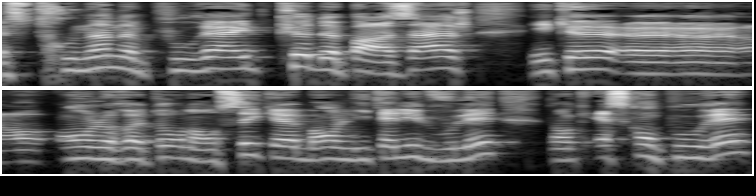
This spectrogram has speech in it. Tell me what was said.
Struna ne pourrait être que de passage et que on le retourne? On sait que bon, l'Italie le voulait. Donc, est-ce qu'on pourrait,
